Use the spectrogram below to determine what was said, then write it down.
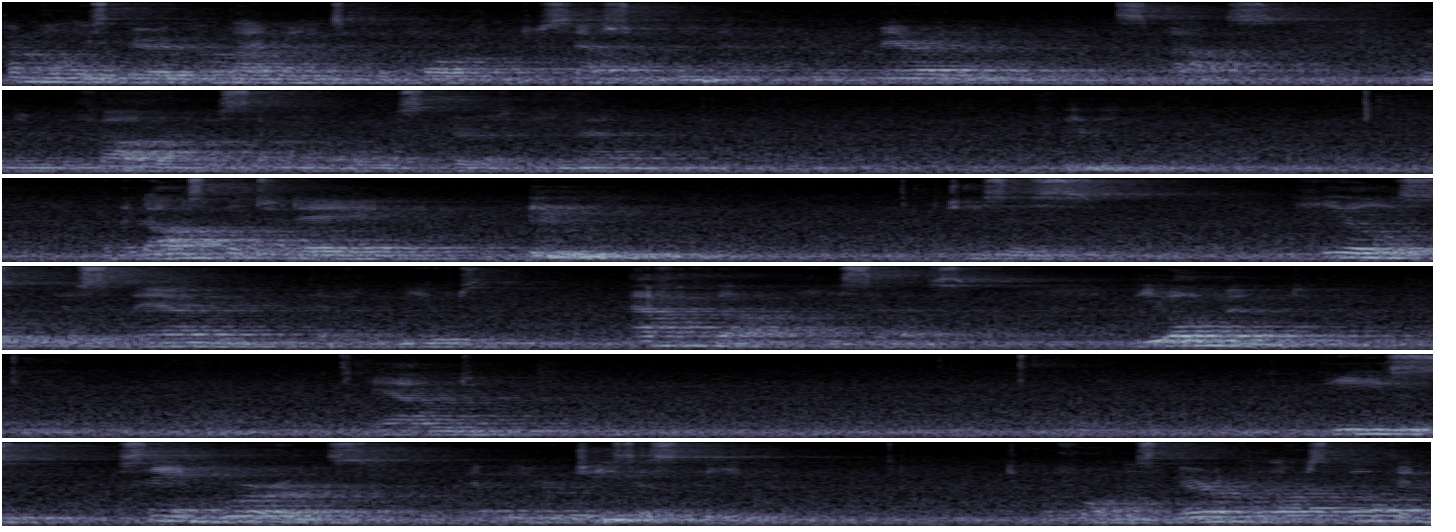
Come, Holy Spirit, come by means of the powerful intercession of Mary, thy beloved spouse. In the name of the Father, and the Son, and the Holy Spirit. Amen. In the Gospel today, Jesus heals this man, deaf mute. Ephphatha, he says, be opened. And these same words that we heard Jesus this miracle are spoken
